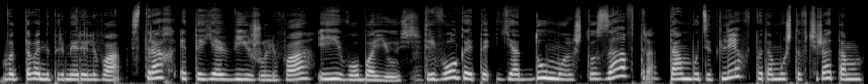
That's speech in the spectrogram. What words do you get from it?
Вот давай на примере льва. Страх — это я вижу льва и его боюсь. Тревога — это я думаю, что завтра там будет лев, потому что вчера там,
